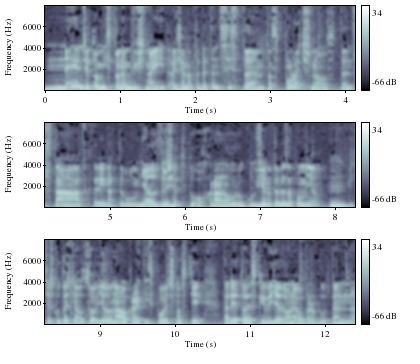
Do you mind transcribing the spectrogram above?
nejen, že to místo nemůžeš najít, a že na tebe ten systém, ta společnost, ten stát, který nad tebou měl držet tu ochranou ruku, že na tebe zapomněl. Hmm. Že tě skutečně odsoudil na okraj té společnosti. Tady je to hezky vidět, on je opravdu ten eh,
